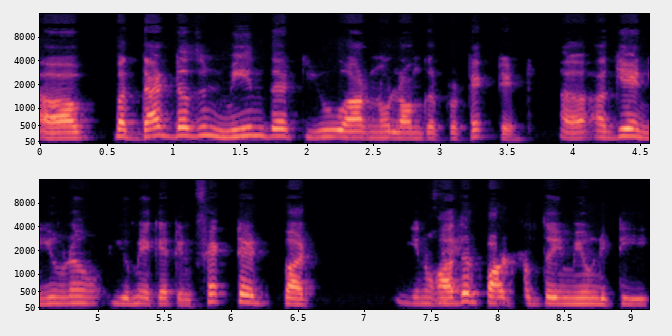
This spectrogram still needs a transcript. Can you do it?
Uh, but that doesn't mean that you are no longer protected. Uh, again, you know, you may get infected, but you know, right. other parts of the immunity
